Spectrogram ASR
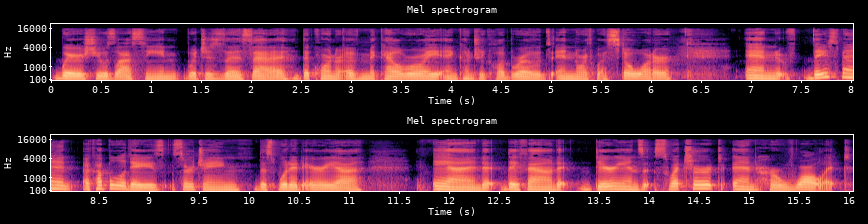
where she was last seen, which is this uh, the corner of McElroy and Country Club Roads in Northwest Stillwater. And they spent a couple of days searching this wooded area, and they found Darian's sweatshirt and her wallet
